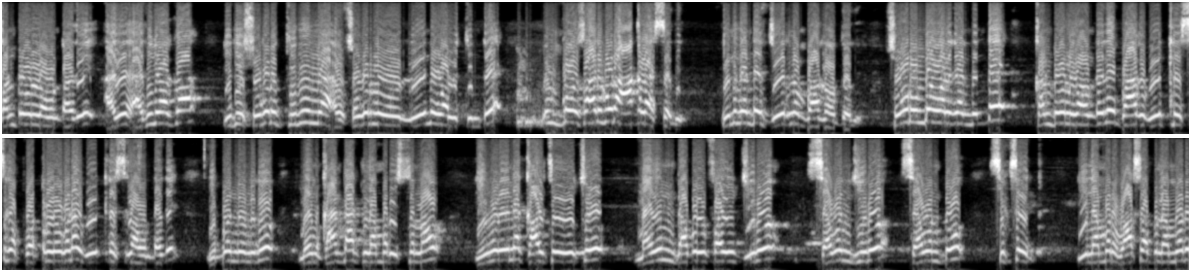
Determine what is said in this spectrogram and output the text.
కంట్రోల్లో ఉంటుంది. అదే అదిగాక ఇది షుగర్ తిని షుగర్ లేని వాళ్ళు తింటే ఇంకోసారి కూడా ఆకలేస్తుంది. ఎందుకంటే జీర్ణం బాగా అవుతుంది. షుగర్ ఉండే వాళ్ళు ఏంటంటే కంట్రోల్గా ఉంటుంది బాగా వెయిట్లెస్గా పొట్టలో కూడా వెయిట్లెస్గా ఉంటుంది. ఇబ్బంది ఉండదు. మేము కాంటాక్ట్ నెంబర్ ఇస్తున్నాం. ఎవరైనా కాల్ చేయవచ్చు. Nine double five zero seven zero seven two six eight. ఈ number WhatsApp number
